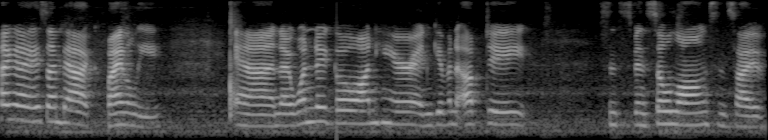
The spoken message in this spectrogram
Hi guys, I'm back, finally. And I wanted to go on here and give an update since it's been so long since I've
